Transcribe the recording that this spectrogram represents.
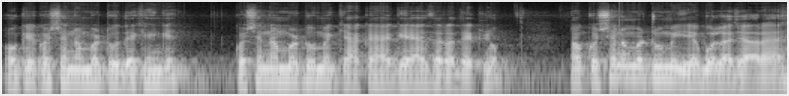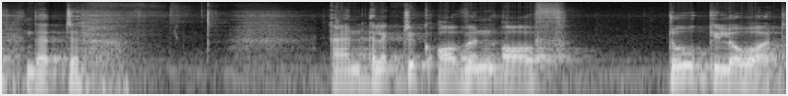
ओके क्वेश्चन नंबर टू देखेंगे। क्वेश्चन नंबर टू में क्या कहा गया है, ज़रा देख लो। ना क्वेश्चन नंबर टू में ये बोला जा रहा है that an electric oven of two kilowatt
